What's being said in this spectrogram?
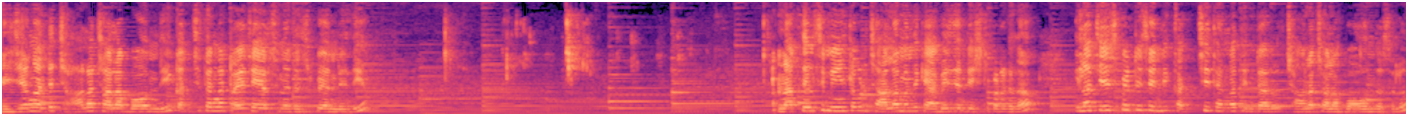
నిజంగా అంటే చాలా చాలా బాగుంది. ఖచ్చితంగా ట్రై చేయాల్సిన రెసిపీ అనేది ఇది. నాకు తెలిసి మీ ఇంట్లో కూడా చాలామంది క్యాబేజీ అంటే ఇష్టపడరు కదా. ఇలా చేసి పెట్టేసేయండి ఖచ్చితంగా తింటారు. చాలా చాలా బాగుంది అసలు.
